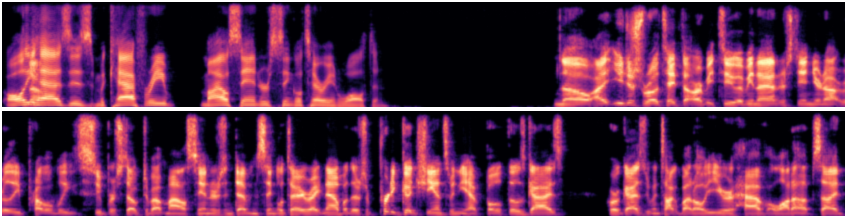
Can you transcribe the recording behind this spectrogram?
All he No. has is McCaffrey, Miles Sanders, Singletary, and Walton. No, I you just rotate the RB two. I mean, I understand you're not really probably super stoked about Miles Sanders and Devin Singletary right now, but there's a pretty good chance when you have both those guys, who are guys we've been talking about all year, have a lot of upside,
